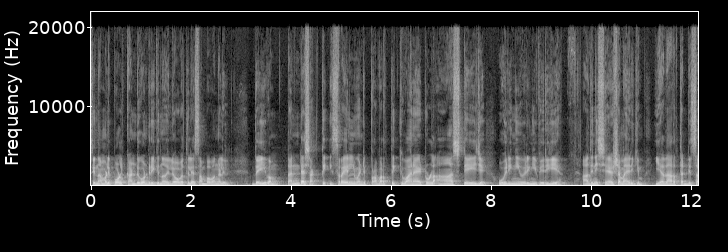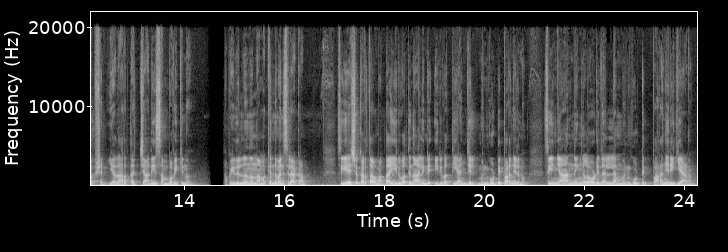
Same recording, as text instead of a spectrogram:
സി നമ്മളിപ്പോൾ കണ്ടുകൊണ്ടിരിക്കുന്നത് ലോകത്തിലെ സംഭവങ്ങളിൽ ദൈവം തന്റെ ശക്തി ഇസ്രയേലിന് വേണ്ടി പ്രവർത്തിക്കുവാനായിട്ടുള്ള ആ സ്റ്റേജ് ഒരുങ്ങി ഒരുങ്ങി വരികയാണ്. അതിന് ശേഷമായിരിക്കും യഥാർത്ഥ ഡിസപ്ഷൻ യഥാർത്ഥ ചതി സംഭവിക്കുന്നത്. അപ്പോൾ ഇതിൽ നിന്ന് നമുക്കെന്ത് മനസ്സിലാക്കാം? സി യേശു കർത്താവ് മത്തായി ഇരുപത്തിനാലിന്റെ ഇരുപത്തി അഞ്ചിൽ മുൻകൂട്ടി പറഞ്ഞിരുന്നു. സി ഞാൻ നിങ്ങളോട് ഇതെല്ലാം മുൻകൂട്ടി പറഞ്ഞിരിക്കുകയാണ്.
